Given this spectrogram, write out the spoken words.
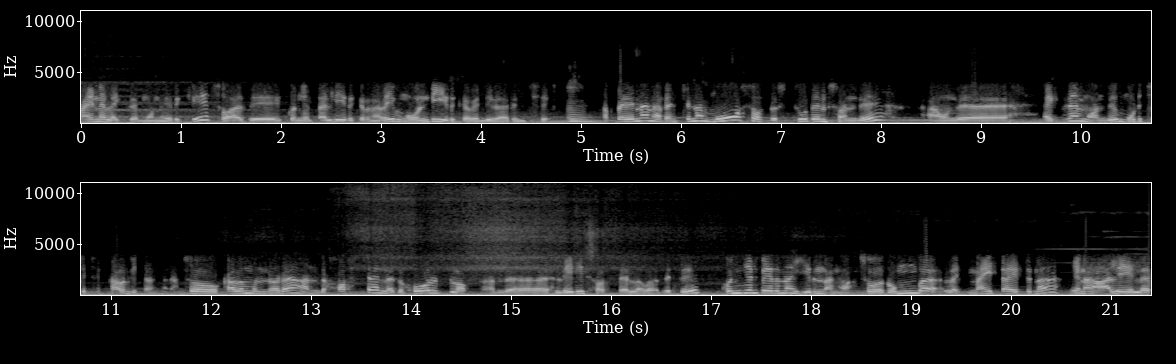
ஃபைனல் எக்ஸாம் ஒன்று இருக்கு. ஸோ அது கொஞ்சம் தள்ளி இருக்கிறனால இவங்க ஒண்டி இருக்க வேண்டியதா இருந்துச்சு. அப்ப என்ன நடந்துச்சுன்னா மோஸ்ட் ஆஃப் த ஸ்டூடெண்ட்ஸ் வந்து அவங்க எக்ஸாம் வந்து முடிச்சிட்டு கிளம்பிட்டாங்க. ஸோ கிளம்புனோட அந்த ஹாஸ்டல் அது ஹோல் பிளாக் அந்த லேடிஸ் ஹாஸ்டல்ல வந்துட்டு கொஞ்சம் பேர் தான் இருந்தாங்களாம். ஸோ ரொம்ப லைக் நைட் ஆயிட்டுனா ஏன்னா ஆளே இல்லை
